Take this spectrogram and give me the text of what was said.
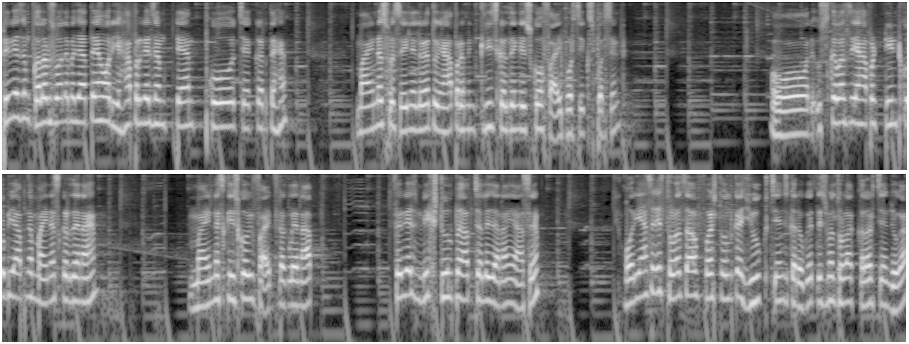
फिर गैस हम कलर्स वाले में जाते हैं और यहाँ पर गैस हम टैम्प को चेक करते हैं। माइनस पे सही नहीं लग रहा तो यहाँ पर हम इंक्रीज कर देंगे इसको फाइव और सिक्स परसेंट और उसके बाद से यहाँ पर टिंट को भी आपने माइनस कर देना है। माइनस की इसको भी फाइव रख लेना आप। फिर गैस मिक्स टूल पे आप चले जाना है यहाँ से। और यहाँ से गैस थोड़ा सा फ़र्स्ट कलर का ह्यूक चेंज करोगे तो इसमें थोड़ा कलर चेंज होगा।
